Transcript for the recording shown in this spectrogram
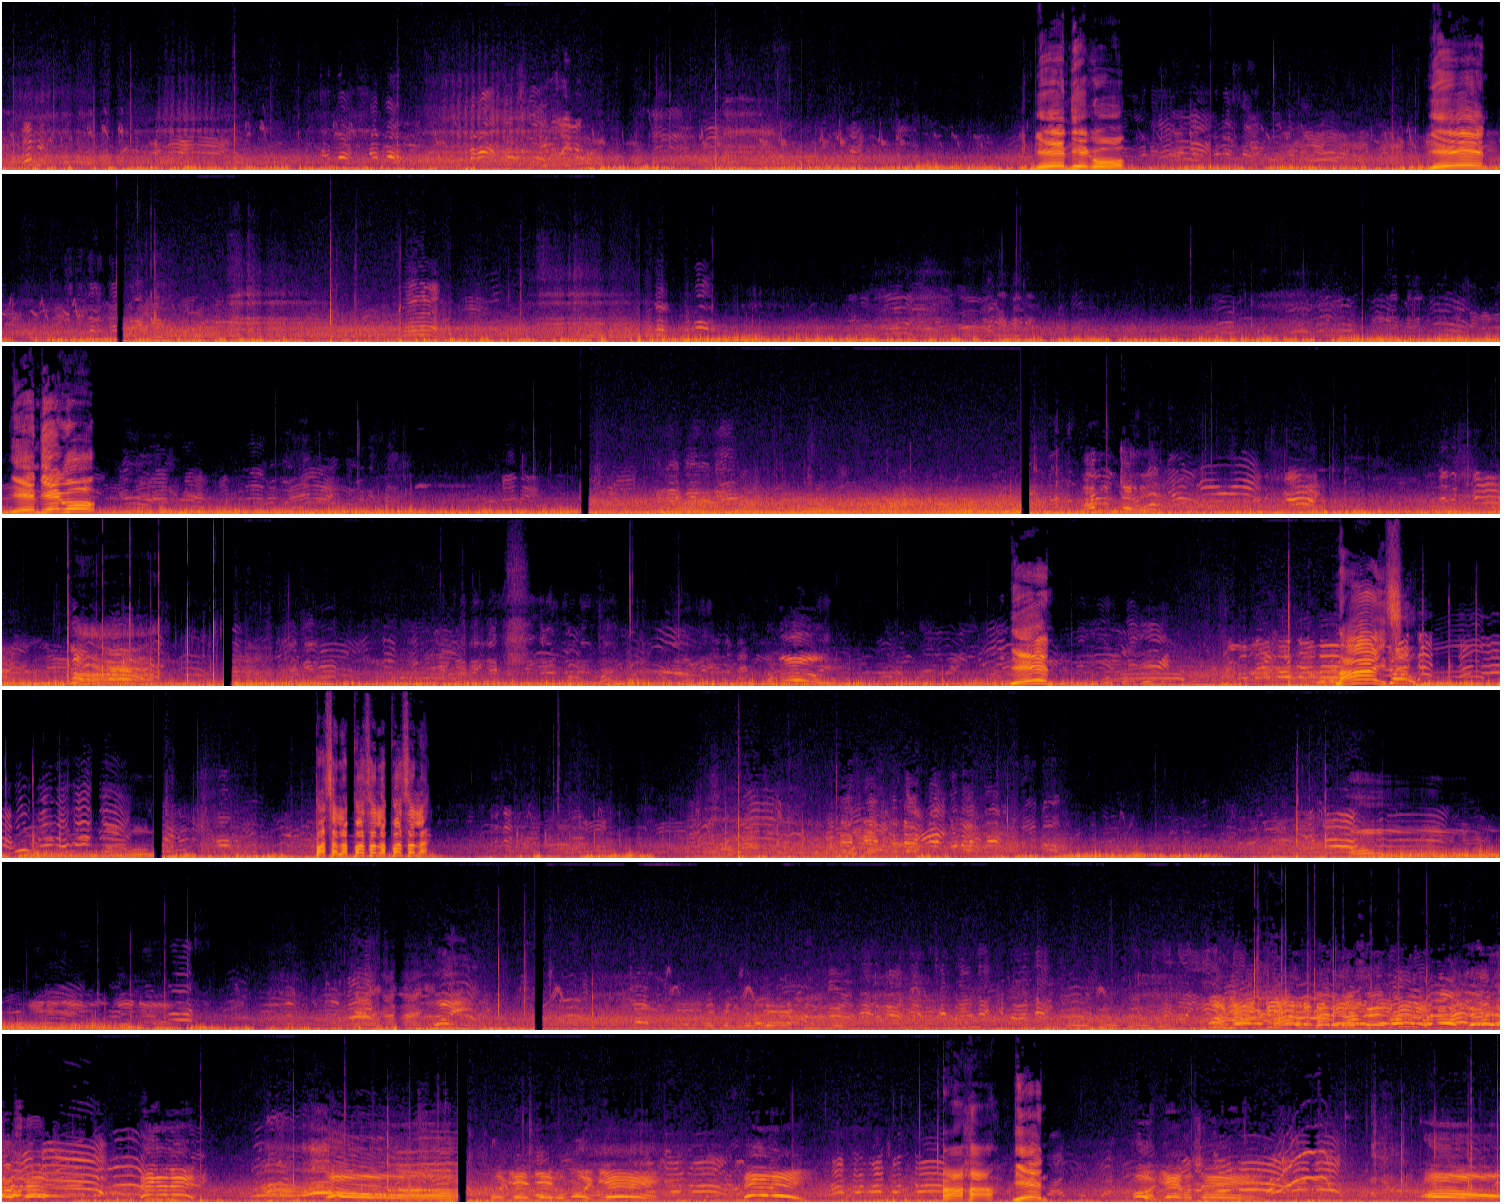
Bien, Diego. Bien. Bien, Diego. Bien. Nice. Pásala, pásala, pásala. Muy bien, Pégale. ¡Oh! Muy bien, Diego, muy bien. Pégale. Ajá, bien. Muy bien, José. ¡Oh!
